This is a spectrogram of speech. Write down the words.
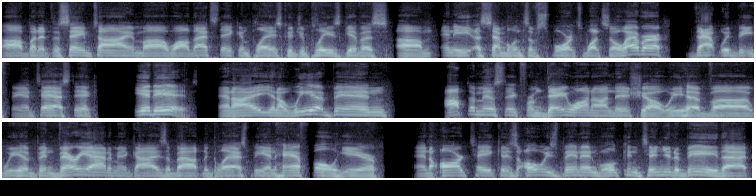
Uh, but at the same time, uh, while that's taking place, could you please give us um, any semblance of sports whatsoever? That would be fantastic. It is. And I, you know, we have been optimistic from day one on this show. We have uh, we have been very adamant, guys, about the glass being half full here, and our take has always been and will continue to be that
